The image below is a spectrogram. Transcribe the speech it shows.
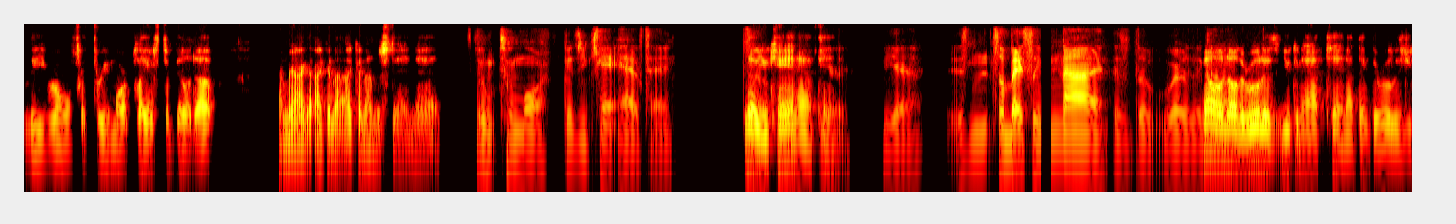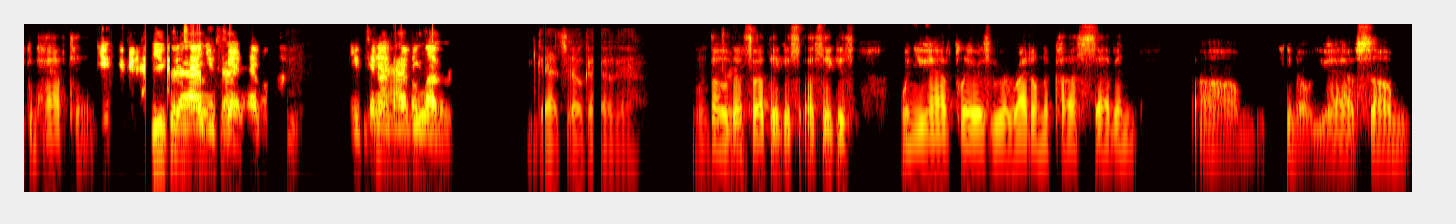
lead room for three more players to build up. I mean, I, I can I can understand that. Two, two more because you can't have ten. No, So, you can have ten. yeah. It's, so basically nine is the where the No, no, cutoff the rule is you can have ten. I think the rule is you can have ten. You could ten, have you 10. can't have eleven. You You cannot can't have have eleven. 11. Gotcha. Okay, okay. Well, So three. that's so I think it's I think it's when you have players who are right on the cusp, seven. Um, you know, you have some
